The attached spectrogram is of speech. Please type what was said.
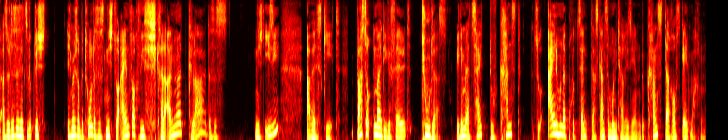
Also, das ist jetzt wirklich, ich möchte betonen, das ist nicht so einfach, wie es sich gerade anhört. Klar, das ist nicht easy, aber es geht. Was auch immer dir gefällt, tu das. Wir leben in einer Zeit, du kannst zu 100% das Ganze monetarisieren. Du kannst daraus Geld machen.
